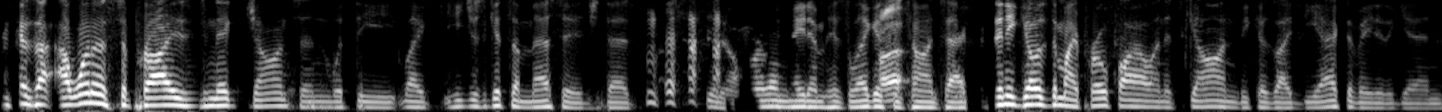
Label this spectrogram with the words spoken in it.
because I, I want to surprise Nick Johnson with the like he just gets a message that you know Harlan made him his legacy Uh, contact. But then he goes to my profile and it's gone because I deactivated again.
